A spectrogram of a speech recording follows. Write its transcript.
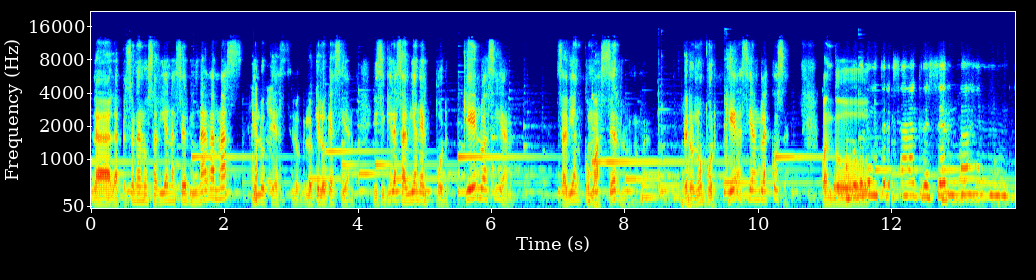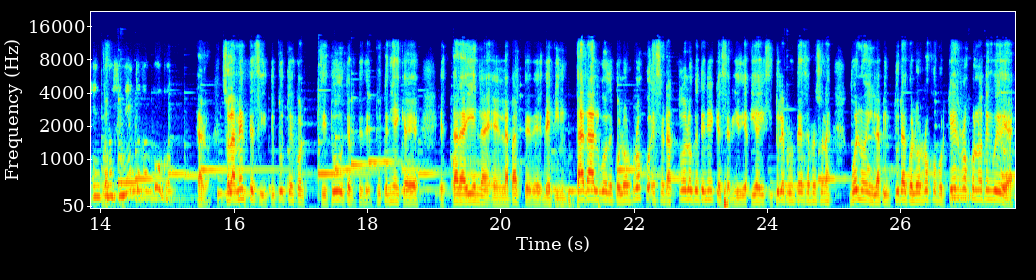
La, las personas no sabían hacer nada más que lo que, lo, lo, que lo que hacían. Ni siquiera sabían el por qué lo hacían. Sabían cómo hacerlo nomás pero no por qué hacían las cosas. Cuando... Tampoco les interesaba crecer más en, en conocimiento tampoco. Claro, solamente si tú, te, si tú, te, te, tú tenías que estar ahí en la, en la parte de, de, pintar algo de color rojo, eso era todo lo que tenías que hacer. Y, y, y, si tú le preguntas a esa persona, bueno, ¿y la pintura de color rojo, por qué es rojo? No tengo idea.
